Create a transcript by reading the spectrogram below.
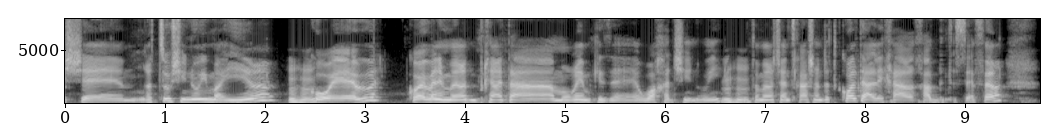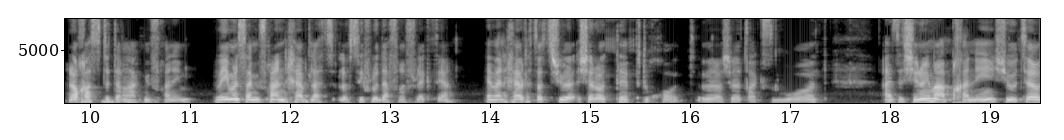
שרצו שינוי מהיר, כואב, כואב אני אומרת מבחינת המורים כי זה וואחד שינוי, זאת אומרת שאני צריכה לשנות את כל תהליכי הערכה בבית הספר, לא יכולה לעשות יותר רק מבחנים, ואם אני עושה מבחן אני חייבת להוסיף לו דף רפלקציה, ואני חייבת לעשות שאלות אה, פתוחות ולא שאלות רק סגורות. אז זה שינוי מהפכני שיוצר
